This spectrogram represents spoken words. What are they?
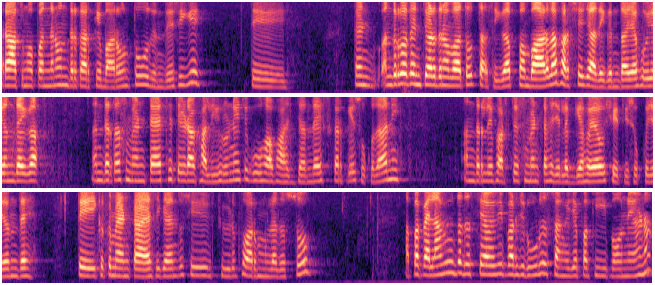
ਰਾਤ ਨੂੰ ਆਪਾਂ ਇਹਨਾਂ ਨੂੰ ਅੰਦਰ ਕਰਕੇ ਬਾਹਰੋਂ ਧੋ ਦਿੰਦੇ ਸੀਗੇ। ਤੇ ਤਿੰਨ ਅੰਦਰੋਂ ਤਿੰਨ ਚਾਰ ਦਿਨਾਂ ਬਾਅਦ ਧੋਤਾ ਸੀਗਾ। ਆਪਾਂ ਬਾਹਰ ਦਾ ਫਰਸ਼ ਜ਼ਿਆਦਾ ਗੰਦਾ ਜਿਹਾ ਹੋ ਜਾਂਦਾ ਹੈਗਾ। ਅੰਦਰ ਤਾਂ ਸੀਮੈਂਟ ਹੈ ਇੱਥੇ ਤੇੜਾ ਖਾਲੀ ਹੋ ਰਹੇ ਚ ਗੋਹਾ ਫਸ ਜਾਂਦਾ ਇਸ ਕਰਕੇ ਸੁੱਕਦਾ ਨਹੀਂ। ਅੰਦਰਲੇ ਫਰਸ਼ ਤੇ ਸੀਮੈਂਟ ਹਜੇ ਲੱਗਿਆ ਹੋਇਆ ਉਹ ਛੇਤੀ ਸੁੱਕ ਜਾਂਦਾ ਹੈ। ਤੇ ਇੱਕ ਕਮੈਂਟ ਆਇਆ ਸੀ ਕਹਿੰਦੇ ਤੁਸੀਂ ਫੀਡ ਫਾਰਮੂਲਾ ਦੱਸੋ। ਆਪਾਂ ਪਹਿਲਾਂ ਵੀ ਉਹ ਤਾਂ ਦੱਸਿਆ ਹੋਇਆ ਸੀ, ਪਰ ਜ਼ਰੂਰ ਦੱਸਾਂਗੇ ਜੇ ਆਪਾਂ ਕੀ ਪਾਉਨੇ ਆ, ਹਨਾ?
